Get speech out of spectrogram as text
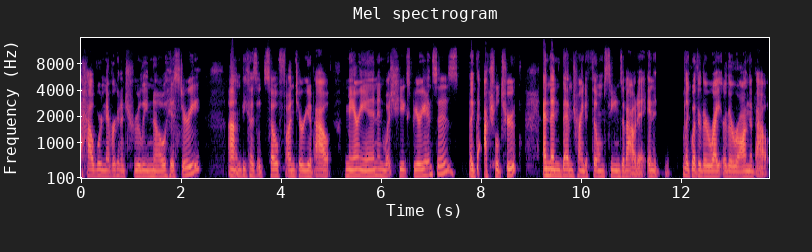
how we're never going to truly know history um, because it's so fun to read about Marion and what she experiences, like the actual truth, and then them trying to film scenes about it and it, like whether they're right or they're wrong about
